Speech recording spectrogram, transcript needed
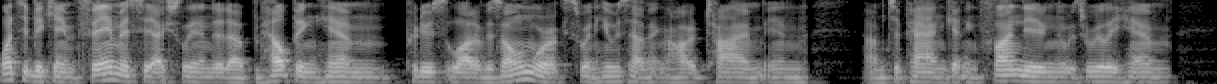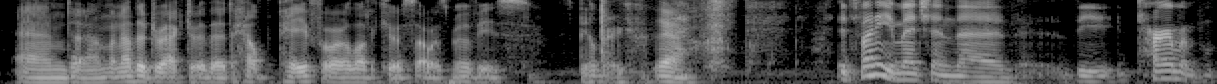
Once he became famous, he actually ended up helping him produce a lot of his own works when he was having a hard time in um, Japan getting funding. It was really him and um, another director that helped pay for a lot of Kurosawa's movies. Spielberg. Yeah. It's funny you mentioned that the term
